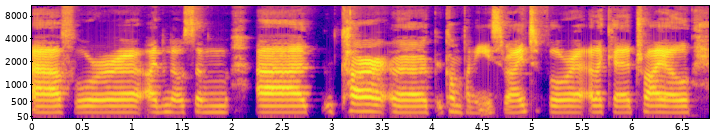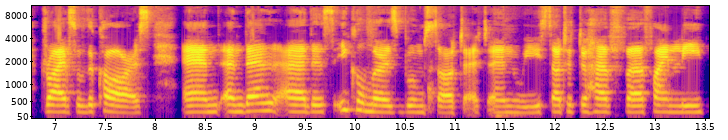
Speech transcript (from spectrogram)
uh, for I don't know some uh, car uh, companies, right, for uh, like a trial drives of the cars, and and then this e-commerce boom started, and we started to have finally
